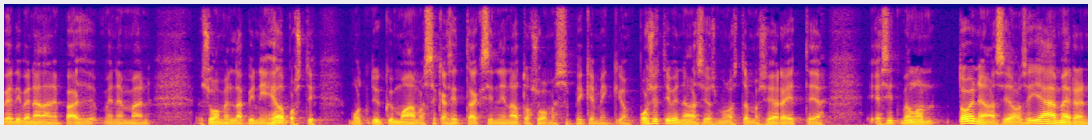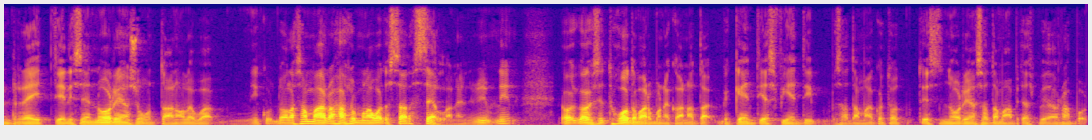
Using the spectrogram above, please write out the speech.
veli venäläinen pääse menemään Suomen läpi niin helposti, mutta nykymaailmassa käsittääkseni niin NATO Suomessa pikemminkin on positiivinen asia, jos meillä olisi tämmöisiä reittejä. Ja sitten meillä on toinen asia, on se Jäämeren reitti, eli sen Norjan suuntaan oleva, niin kuin tuolla samaa rahasummalla voitaisiin saada sellainen, niin, niin sitten huoltovarmuuden kannalta ja kenties vientisatama, kun tietysti Norjan satamaa pitäisi vielä rapo,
